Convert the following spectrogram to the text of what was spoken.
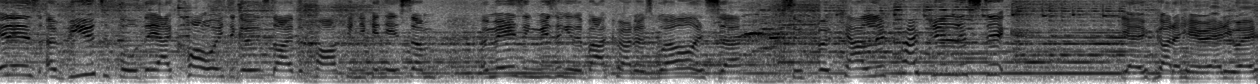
It is a beautiful day. I can't wait to go inside the park and you can hear some amazing music in the background as well. It's a super. Yeah, you gotta hear it anyway.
